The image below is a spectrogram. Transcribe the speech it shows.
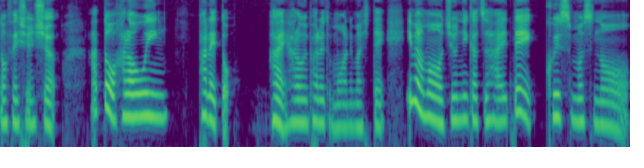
のファッションショー、あとハロウィンパレード、はい、ハロウィンパレードもありまして、今も12月入ってクリスマスの、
